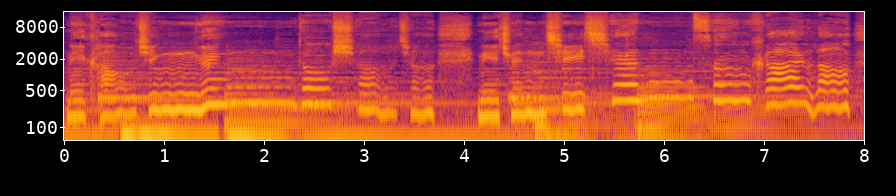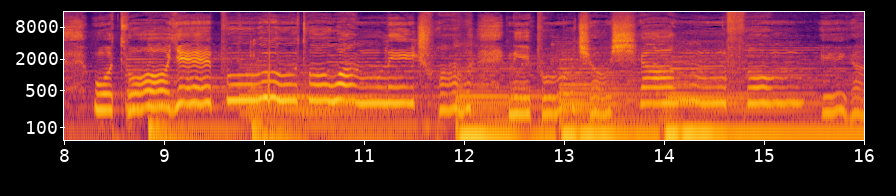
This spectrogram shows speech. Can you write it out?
你靠近云都下降，你卷起千层海浪，我躲也不躲往里闯。你不就像风一样，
